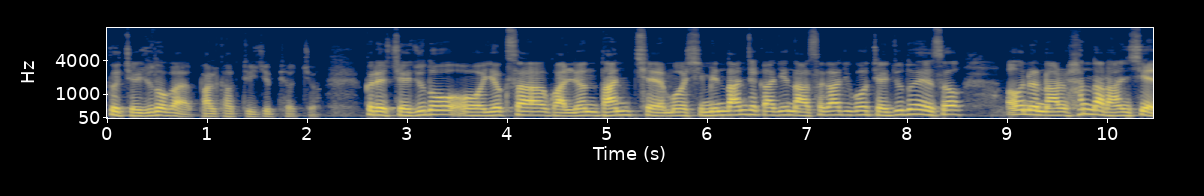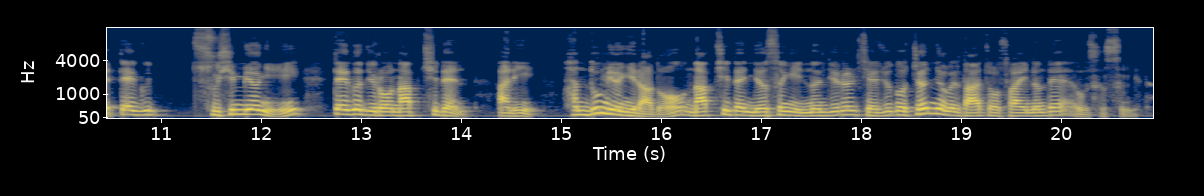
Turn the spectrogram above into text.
그 제주도가 발칵 뒤집혔죠. 그래서 제주도 어, 역사 관련 단체, 뭐 시민 단체까지 나서 가지고 제주도에서 어느 날 한날 한시에 떼그 수십 명이 떼거지로 납치된 아니 한두 명이라도 납치된 여성이 있는지를 제주도 전역을 다 조사했는데 없었습니다.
